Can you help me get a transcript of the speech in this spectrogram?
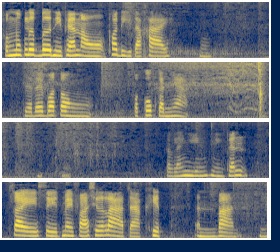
ของนกเลือบเบิร์ดนี่แพนเอาพอดีตาคายจะได้บ่ต้องประกบกันยาก กำลังยิงนี่แพนใส่เศษไม้ฟ้าเชื้อราจากเห็ดอันบานนี่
